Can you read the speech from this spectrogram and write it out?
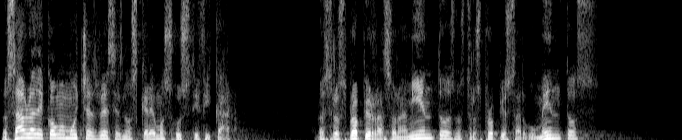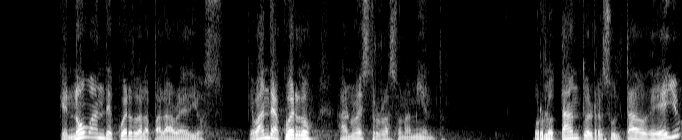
nos habla de cómo muchas veces nos queremos justificar. Nuestros propios razonamientos, nuestros propios argumentos, que no van de acuerdo a la palabra de Dios, que van de acuerdo a nuestro razonamiento. Por lo tanto, el resultado de ello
